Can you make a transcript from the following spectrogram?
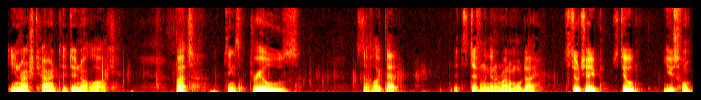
inrush current they do not like. But things like drills, stuff like that, it's definitely going to run them all day. Still cheap, still useful.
